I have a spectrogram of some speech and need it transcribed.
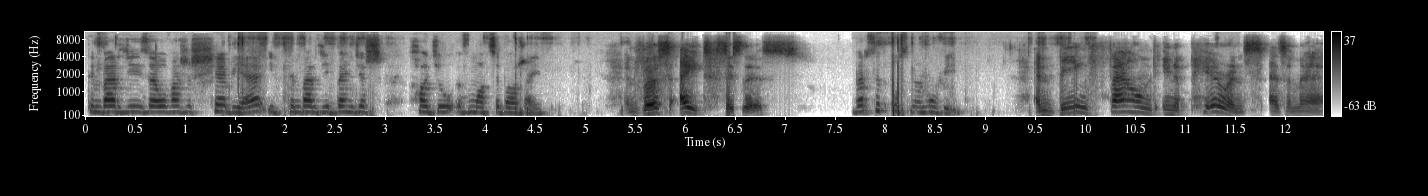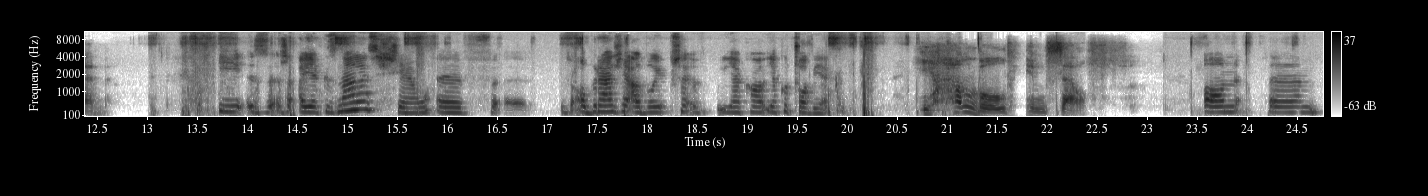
tym bardziej zauważysz siebie i tym bardziej będziesz chodził w mocy Bożej. And verse 8 says this Werset ósmy mówi: And being found in appearance as a man, I z, że, a jak znalazł się e, w, w obrazie albo jako, jako człowiek, he humbled himself. on em,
